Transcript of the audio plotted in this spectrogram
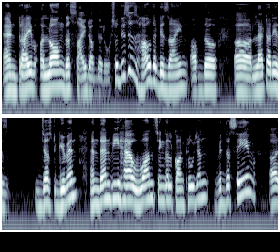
and drive along the side of the road. So this is how the design of the uh, letter is just given. And then we have one single conclusion with the same uh,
